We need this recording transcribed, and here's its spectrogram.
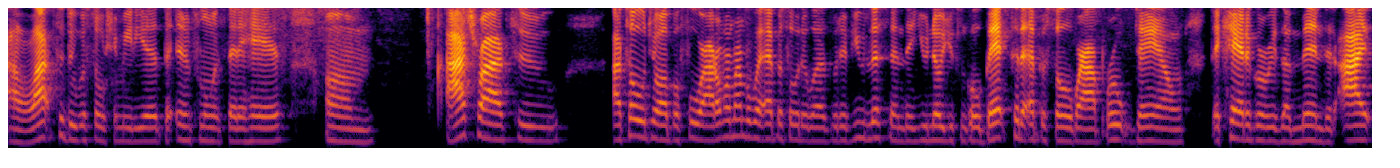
a lot to do with social media, the influence that it has. Um, I try to I told y'all before, I don't remember what episode it was, but if you listen, then you know you can go back to the episode where I broke down the categories of men that I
